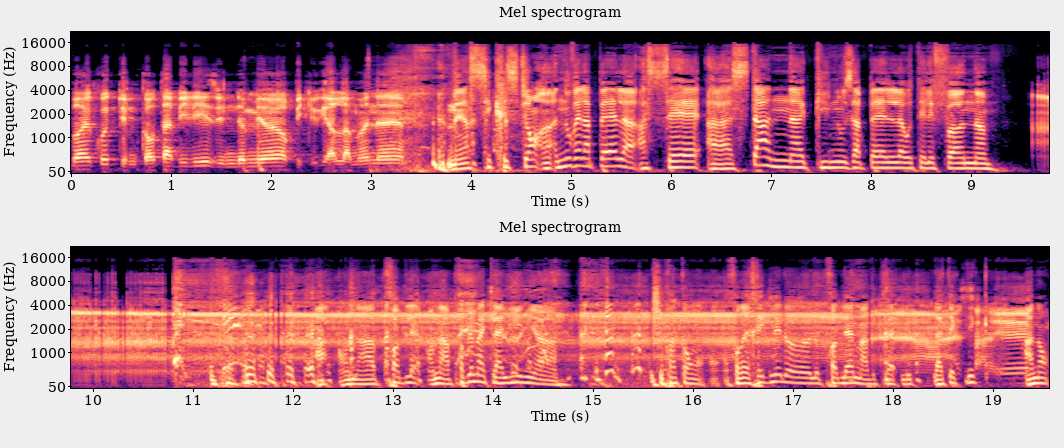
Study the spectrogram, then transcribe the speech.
Bon, écoute, tu me comptabilises une demi-heure, puis tu gardes la monnaie. Merci, Christian. Un nouvel appel. C'est Stan qui nous appelle au téléphone. Ah, on a un problème, on a un problème avec la ligne. Je crois qu'on on faudrait régler le, le problème avec la, le- la technique. Ah non.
